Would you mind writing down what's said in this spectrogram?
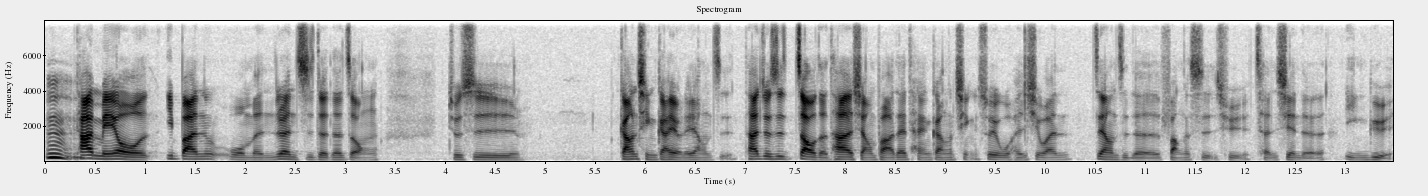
嗯，他没有一般我们认知的那种，就是钢琴该有的样子。他就是照着他的想法在弹钢琴，所以我很喜欢这样子的方式去呈现的音乐。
